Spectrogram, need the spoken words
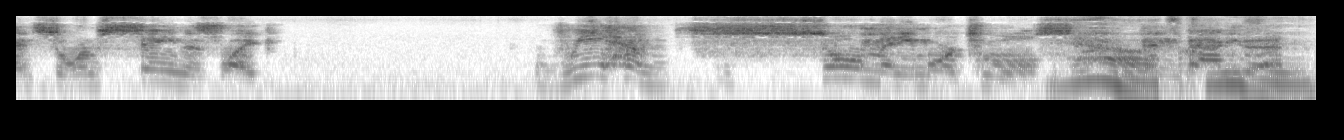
and so what I'm saying is like, we have so many more tools yeah, than back crazy. then.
